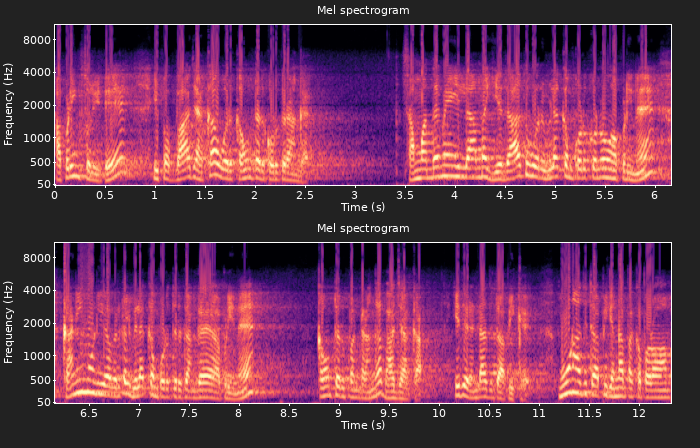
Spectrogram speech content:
அப்படின்னு சொல்லிட்டு இப்ப பாஜக ஒரு கவுண்டர் கொடுக்குறாங்க. சம்பந்தமே இல்லாம ஏதாவது ஒரு விளக்கம் கொடுக்கணும் அப்படின்னு கனிமொழி அவர்கள் விளக்கம் கொடுத்துருக்காங்க அப்படின்னு கவுண்டர் பண்றாங்க பாஜக. இது ரெண்டாவது டாபிக் மூணாவது டாபிக் என்ன பார்க்க போறோம்?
